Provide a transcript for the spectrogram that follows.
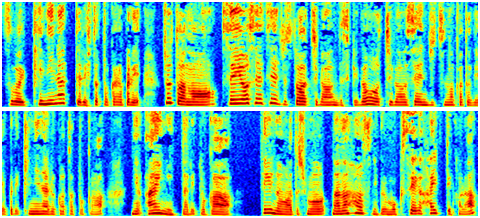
すごい気になってる人とか、やっぱり、ちょっとあの、西洋先生術とは違うんですけど、違う戦術の方でやっぱり気になる方とかに会いに行ったりとか、っていうのは私も7ハウスにこれ木星が入ってから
